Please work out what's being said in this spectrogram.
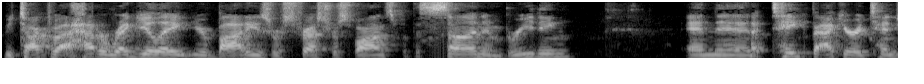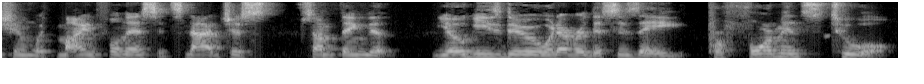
We talked about how to regulate your body's stress response with the sun and breathing, and then uh, take back your attention with mindfulness. It's not just something that yogis do, or whatever. This is a performance tool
